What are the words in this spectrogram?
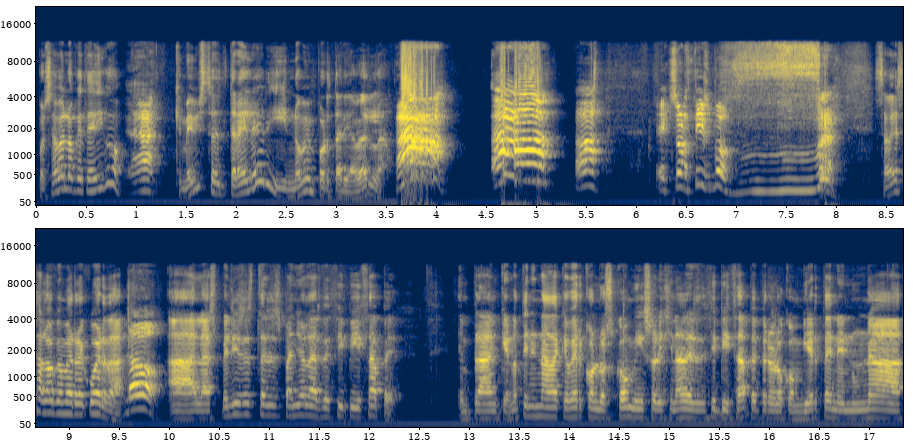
pues ¿sabes lo que te digo? ¡Ah! Que me he visto el tráiler y no me importaría verla. ¡Ah! ¡Ah! ¡Ah! ¡Exorcismo! ¿Sabes a lo que me recuerda? ¡No! A las pelis estas españolas de Zipi y Zape. En plan, que no tiene nada que ver con los cómics originales de Zipi y Zape, pero lo convierten en una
